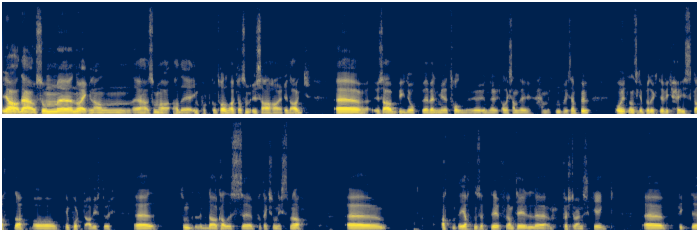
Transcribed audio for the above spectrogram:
Ja, det er jo som eh, når England eh, som ha, hadde importkontroll, akkurat som USA har i dag. Eh, USA bygde jo opp eh, veldig mye tollmur under Alexander Hamilton f.eks. Og utenlandske produkter fikk høy skatt da, og importavgifter. Eh, som da kalles eh, proteksjonisme. da. Eh, 18, I 1870 fram til eh, første verdenskrig eh, fikk de,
